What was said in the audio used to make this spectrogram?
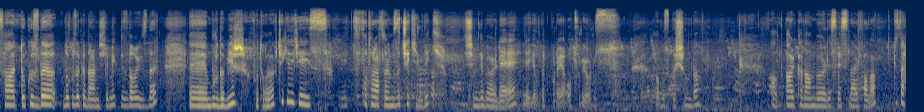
Saat 9'da 9'a kadarmış yemek. Biz de o yüzden eee, burada bir fotoğraf çekileceğiz. Evet, fotoğraflarımızı çekildik. Şimdi böyle yayıldık buraya oturuyoruz. Havuz başında. Alt, arkadan böyle sesler falan. Güzel.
